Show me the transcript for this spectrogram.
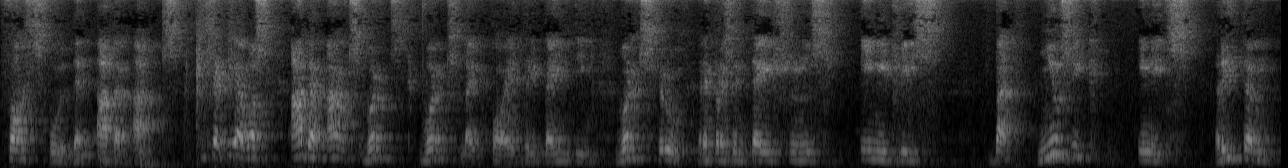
forceful than other arts? His idea was other arts works, works like poetry, painting, works through representations, images, but music in its rhythm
